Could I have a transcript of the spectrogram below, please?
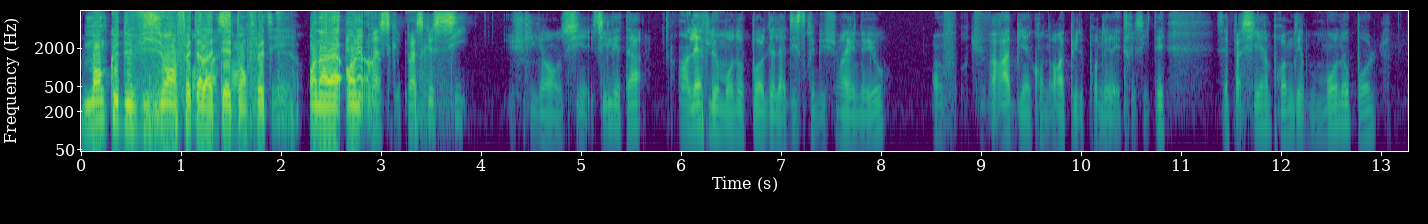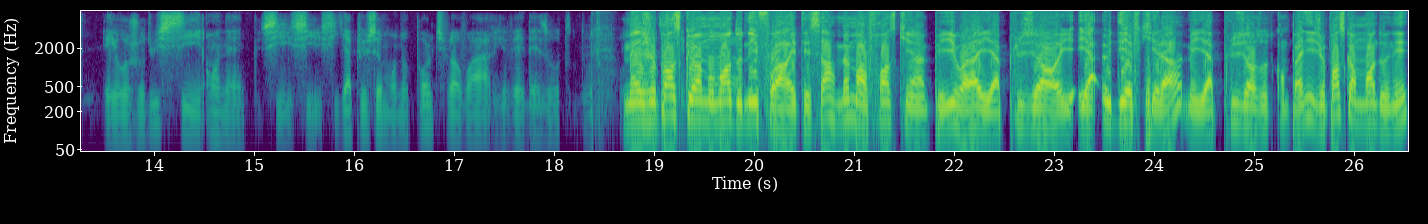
manque de vision en fait à la tête en fait. On a, Parce, que, parce que si, si, l'État enlève le monopole de la distribution à Eneo, tu verras bien qu'on n'aura plus de problème d'électricité. C'est parce qu'il y a un problème de monopole. Et aujourd'hui, si on est, si, si, s'il y a plus ce monopole, tu vas voir arriver des autres. Mais je pense qu'à un moment donné, il faut arrêter ça. Même en France, qui est un pays, voilà, il y a plusieurs, il y a EDF qui est là, mais il y a plusieurs autres compagnies. Je pense qu'à un moment donné,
